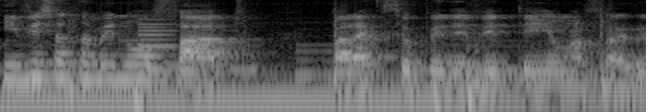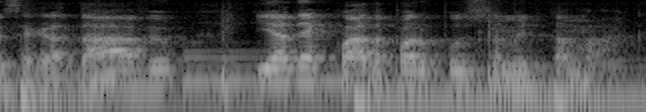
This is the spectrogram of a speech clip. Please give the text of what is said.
Invista também no olfato, para que seu PDV tenha uma fragrância agradável e adequada para o posicionamento da marca.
